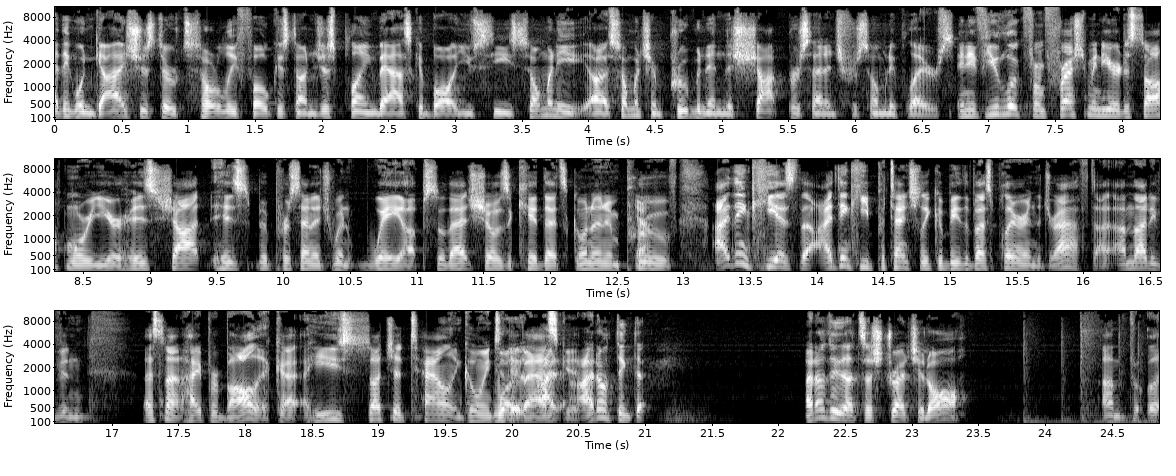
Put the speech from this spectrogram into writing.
I think when guys just are totally focused on just playing basketball, you see so many, uh, so much improvement in the shot percentage for so many players. And if you look from freshman year to sophomore year, his shot, his percentage went way up. So that shows a kid that's going to improve. Yeah. I think he has the. I think he potentially could be the best player in the draft. I, am not even. That's not hyperbolic. Uh, he's such a talent going to well, the basket. I, I don't think that. I don't think that's a stretch at all. I'm, uh,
